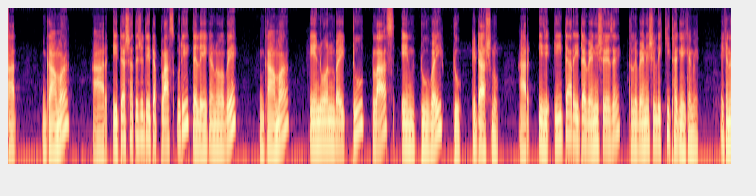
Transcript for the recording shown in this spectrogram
r gamma আর এটার সাথে যদি এটা প্লাস করি, তাহলে এখানে হবে gamma n one by two plus n two by two এটা আসলো। আর এই যে এইটা আর এইটা ভ্যানিশ হয়ে যায়, তাহলে ভ্যানিশ হলে কী থাকে এখানে? এখানে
